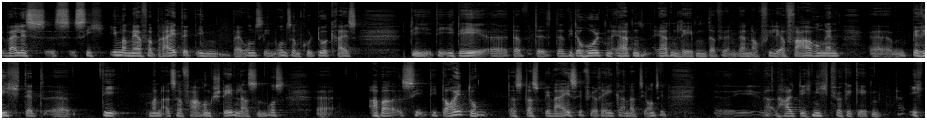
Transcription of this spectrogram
weil es sich immer mehr verbreitet im, bei uns in unserem Kulturkreis die, die Idee äh, der, der, der, wiederholten Erden, Erdenleben. Dafür werden auch viele Erfahrungen äh, berichtet, äh, die man als Erfahrung stehen lassen muss. Aber sie, die Deutung, dass das Beweise für Reinkarnation sind, äh, halte ich nicht für gegeben. Ich,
